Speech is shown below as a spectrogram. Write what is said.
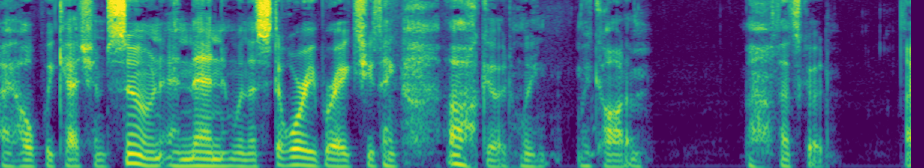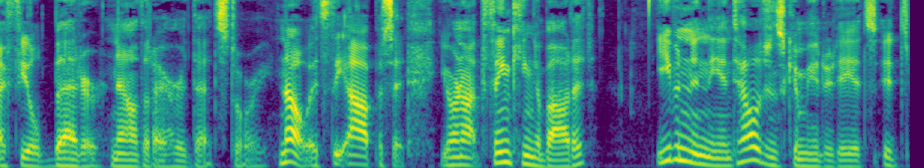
I hope we catch him soon. And then when the story breaks, you think, oh, good, we we caught him. Oh, that's good. I feel better now that I heard that story. No, it's the opposite. You're not thinking about it. Even in the intelligence community, it's it's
